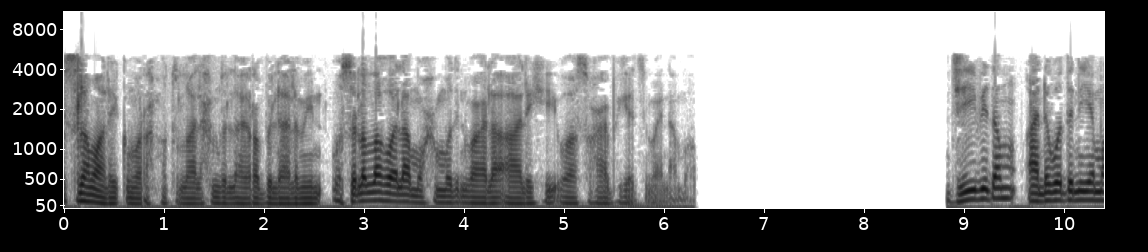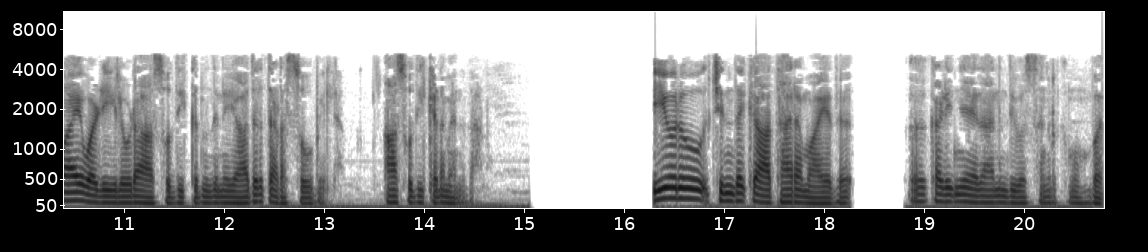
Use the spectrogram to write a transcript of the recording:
അസ്സാം വലൈക്കും വറഹമത്തുള്ള അലഹമുല്ലാ റബുലാലമീൻ അല മുഹമ്മദിൻ വാല ആലിഹി വസുഹാബി അജ്മൈനാമ ജീവിതം അനുവദനീയമായ വഴിയിലൂടെ ആസ്വദിക്കുന്നതിന് യാതൊരു തടസ്സവുമില്ല. ആസ്വദിക്കണമെന്നതാണ്. ഈ ഒരു ചിന്തയ്ക്ക് ആധാരമായത് കഴിഞ്ഞ ഏതാനും ദിവസങ്ങൾക്ക് മുമ്പ്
